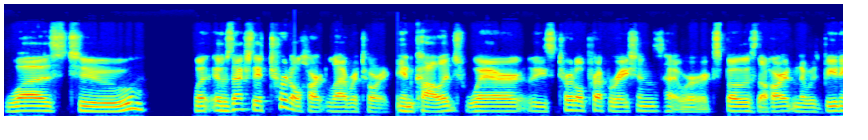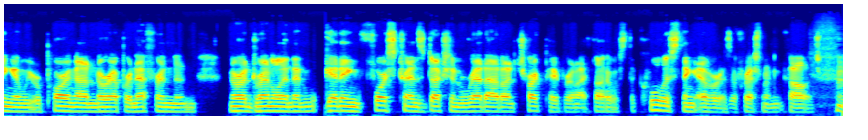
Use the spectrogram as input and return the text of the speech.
was to well, it was actually a turtle heart laboratory in college where these turtle preparations were exposed the heart and it was beating and we were pouring on norepinephrine and noradrenaline and getting forced transduction read out on chart paper and i thought it was the coolest thing ever as a freshman in college.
